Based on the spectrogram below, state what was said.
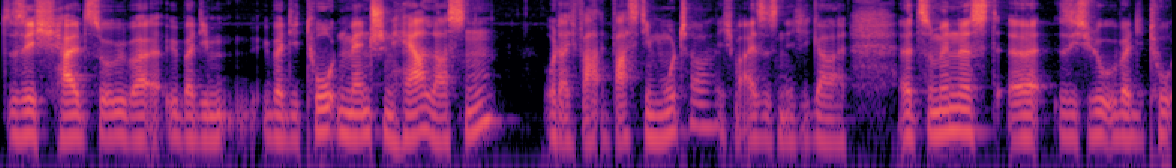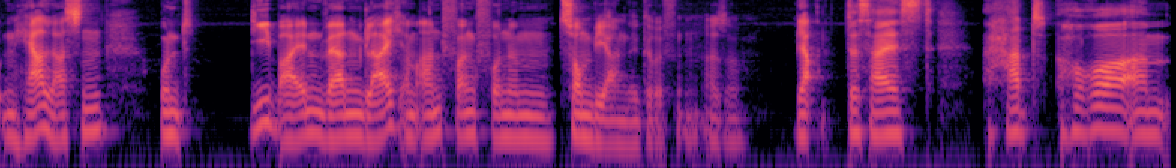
sich halt so über, über, die, über die toten Menschen herlassen oder war es die Mutter? Ich weiß es nicht, egal. Äh, zumindest äh, sich so über die Toten herlassen und die beiden werden gleich am Anfang von einem Zombie angegriffen. Also, ja. Das heißt, hat Horror ähm,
